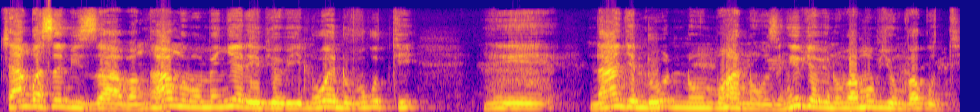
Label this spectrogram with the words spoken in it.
cyangwa se bizaba. Nkamwe mumenyereye ibyo bintu wenda uvuga uti "Eh, nanjye ni umuhanuzi. Nk'ibyo bintu muba mubyumva gute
